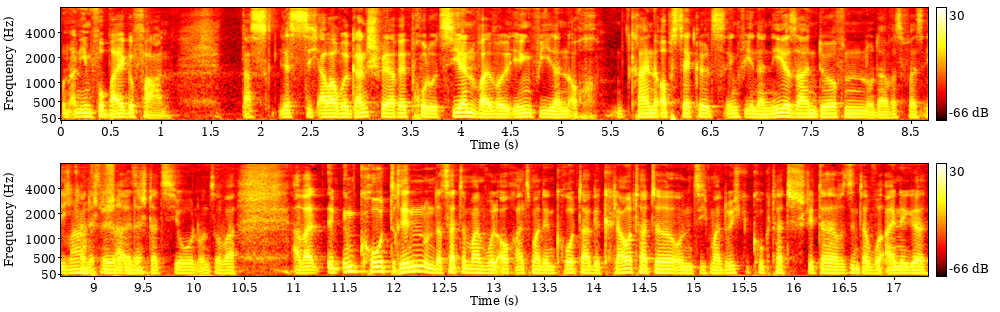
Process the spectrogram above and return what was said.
und an ihm vorbeigefahren. Das lässt sich aber wohl ganz schwer reproduzieren, weil wohl irgendwie dann auch keine Obstacles irgendwie in der Nähe sein dürfen oder was weiß ich, Ach, keine. Schnellreisestation und so weiter. Aber im, im Code drin, und das hatte man wohl auch, als man den Code da geklaut hatte und sich mal durchgeguckt hat, steht da, sind da wohl einige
